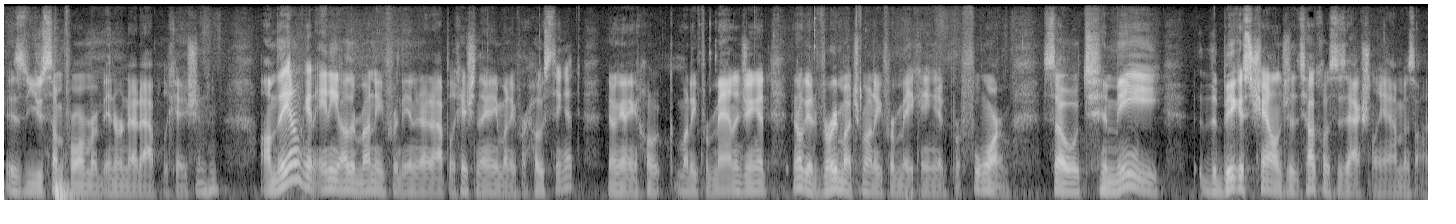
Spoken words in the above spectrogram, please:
is use some form of internet application. Mm -hmm. um, they don't get any other money for the internet application. They get any money for hosting it. They don't get any money for managing it. They don't get very much money for making it perform. So to me, the biggest challenge of the telcos is actually Amazon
